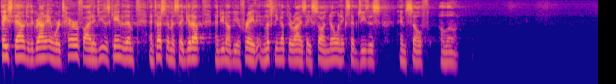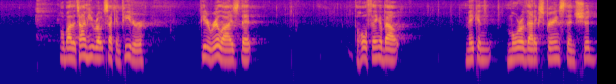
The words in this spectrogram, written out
face down to the ground, and were terrified. And Jesus came to them and touched them and said, Get up and do not be afraid. And lifting up their eyes, they saw no one except Jesus himself alone. Well, by the time he wrote 2 Peter, Peter realized that the whole thing about making more of that experience than should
